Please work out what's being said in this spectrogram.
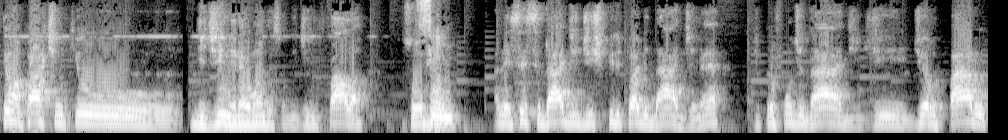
Tem uma parte em que o Guidini, né, o Anderson Guidini, fala sobre Sim. a necessidade de espiritualidade, né, de profundidade, de, de amparo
